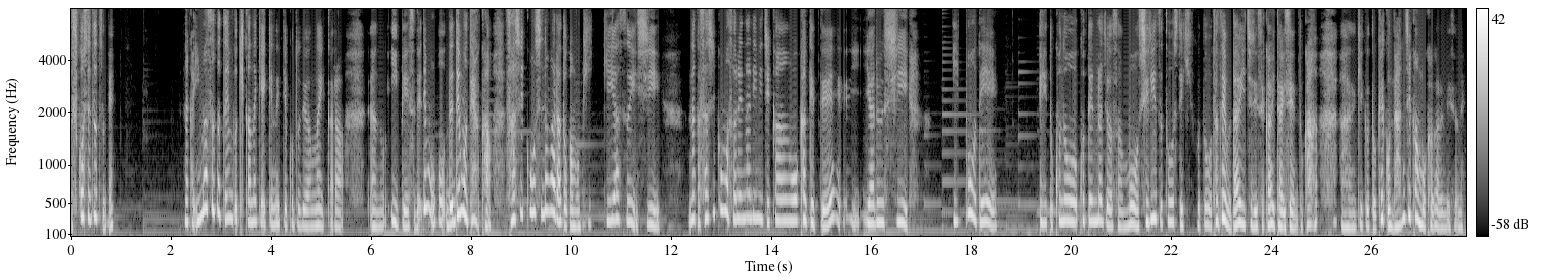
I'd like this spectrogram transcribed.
少しずつね。なんか今すぐ全部聞かなきゃいけないっていうことではないから、あの、いいペースで。でも、こう、で、でもっていうか、差し子をしながらとかも聞きやすいし、なんか差し子もそれなりに時間をかけてやるし、一方で、えっ、ー、と、この古典ラジオさんもシリーズ通して聞くと、例えば第一次世界大戦とか 聞くと結構何時間もかかるんですよね。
